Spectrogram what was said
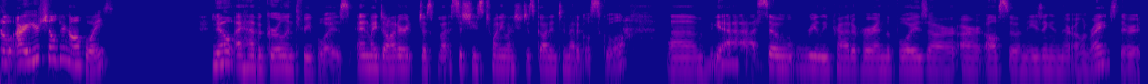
So are your children all boys? No, I have a girl and three boys. And my daughter just got so she's 21, she just got into medical school. Um yeah, so really proud of her and the boys are are also amazing in their own right. They're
